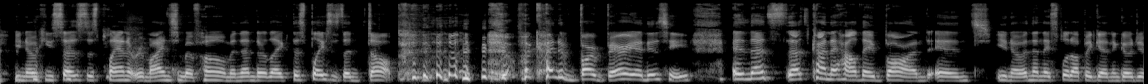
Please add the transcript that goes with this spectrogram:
you know, he says this planet reminds him of home, and then they're like, this place is a dump. what kind of barbarian is he? And that's that's kind of how they bond, and you know, and then they split up again and go do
